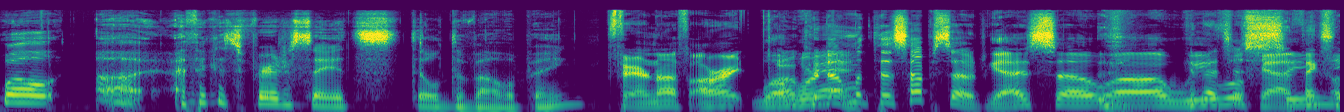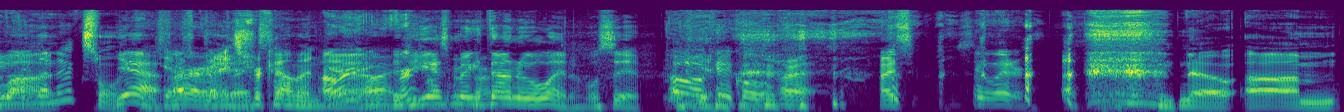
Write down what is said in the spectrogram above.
Well, uh, I think it's fair to say it's still developing. Fair enough. All right. Well, we're done with this episode, guys. So, uh, we will it. Yeah, see thanks a you in the next one. Yeah. Yeah, all right. thanks for coming. All right. Yeah. If you guys make it down to Atlanta, we'll see you. Oh, okay, cool. All right. All right. See you later. No. Um.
